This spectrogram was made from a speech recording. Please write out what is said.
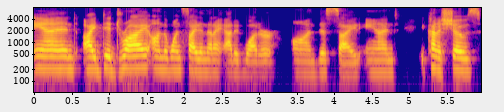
And I did dry on the one side and then I added water on this side. And it kind of shows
